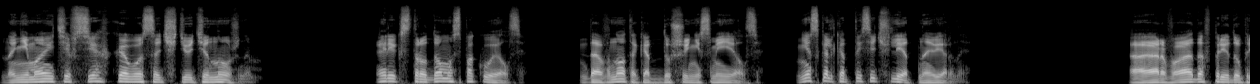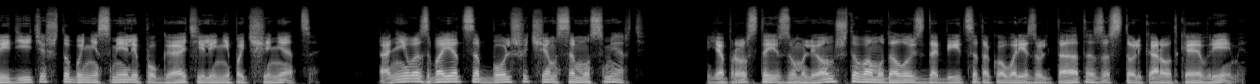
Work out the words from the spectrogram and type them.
Нанимайте всех, кого сочтете нужным. Эрик с трудом успокоился. Давно так от души не смеялся. Несколько тысяч лет, наверное. А Арвадов предупредите, чтобы не смели пугать или не подчиняться. Они вас боятся больше, чем саму смерть. Я просто изумлен, что вам удалось добиться такого результата за столь короткое время.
